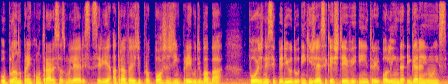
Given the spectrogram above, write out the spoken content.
O plano para encontrar essas mulheres seria através de propostas de emprego de babá, pois nesse período em que Jéssica esteve entre Olinda e Garanhuns,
